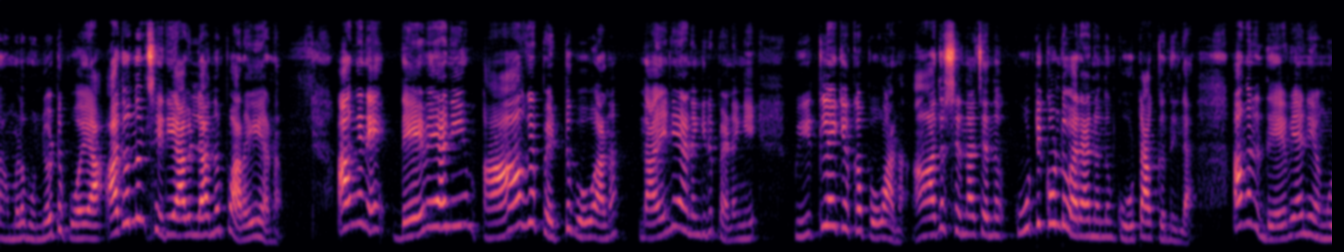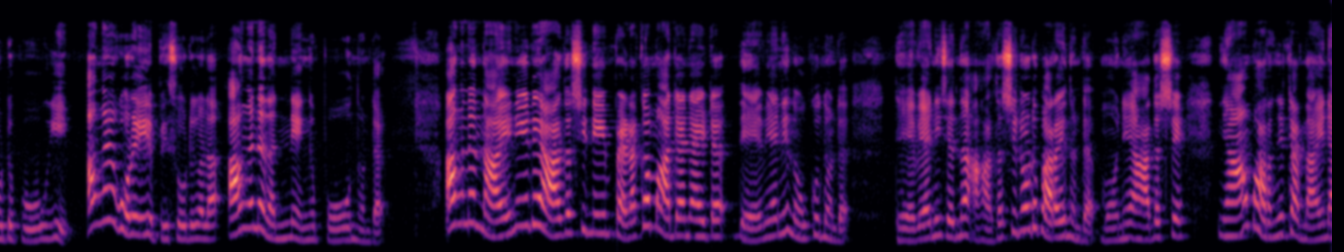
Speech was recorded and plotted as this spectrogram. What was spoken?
നമ്മൾ മുന്നോട്ട് പോയാൽ അതൊന്നും ശരിയാവില്ല എന്ന് പറയുകയാണ്. അങ്ങനെ ദേവയാനിയും ആകെ പെട്ടുപോവാണ് നയനയാണെങ്കിൽ പിണങ്ങി വീട്ടിലേക്കൊക്കെ പോവാണ് ആദർശ് എന്നാ ചെന്ന് കൂട്ടിക്കൊണ്ടു വരാനൊന്നും കൂട്ടാക്കുന്നില്ല. അങ്ങനെ ദേവയാനി അങ്ങോട്ട് പോവുകയും അങ്ങനെ കുറേ എപ്പിസോഡുകൾ അങ്ങനെ തന്നെ അങ്ങ് പോകുന്നുണ്ട്. അങ്ങനെ നയനയുടെ ആദർശിന്റെയും പിണക്കം മാറ്റാനായിട്ട് ദേവയാനി നോക്കുന്നുണ്ട്. ദേവയാനി ചെന്ന് ആദർശിനോട് പറയുന്നുണ്ട് മോനെ ആദർശേ ഞാൻ പറഞ്ഞിട്ടാ നയന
